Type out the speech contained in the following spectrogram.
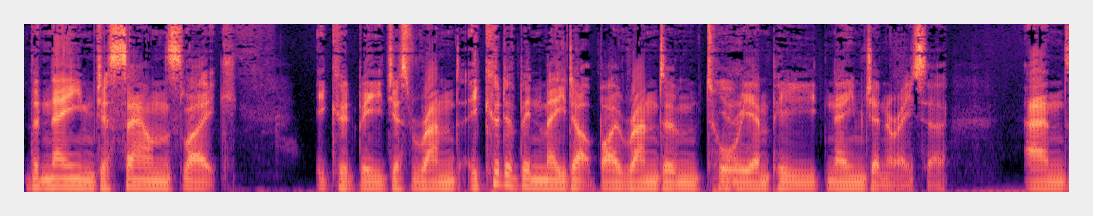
the name just sounds like it could be just random. It could have been made up by random Tory yeah. MP name generator. And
